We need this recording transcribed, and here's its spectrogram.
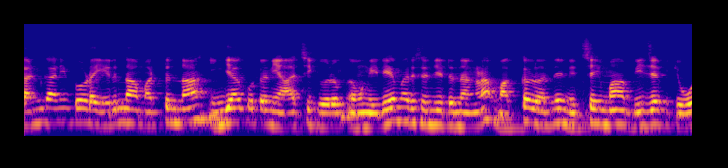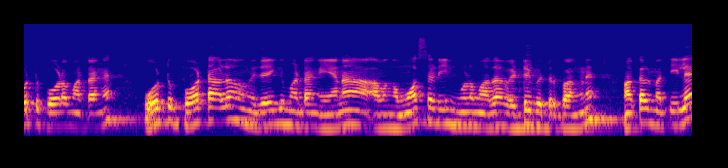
கண்காணிப்போட இருந்தால் மட்டும்தான் இந்தியா கூட்டணி ஆட்சிக்கு வரும். அவங்க இதே மாதிரி செஞ்சுட்டு இருந்தாங்கன்னா மக்கள் வந்து நிச்சயமாக பிஜேபிக்கு ஓட்டு போட மாட்டாங்க. ஓட்டு போட்டாலும் அவங்க ஜெயிக்க மாட்டாங்க. ஏன்னா அவங்க மோசடியின் மூலமாக தான் வெற்றி பெற்றிருப்பாங்கன்னு மக்கள் மத்தியில்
